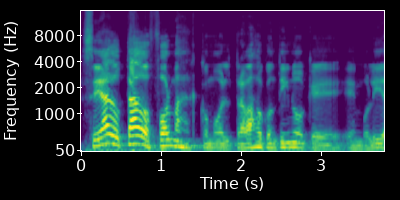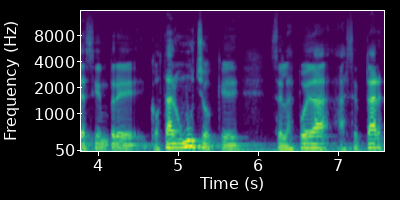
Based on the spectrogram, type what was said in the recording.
se ha adoptado formas como el trabajo continuo que en Bolivia siempre costaron mucho que se las pueda aceptar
